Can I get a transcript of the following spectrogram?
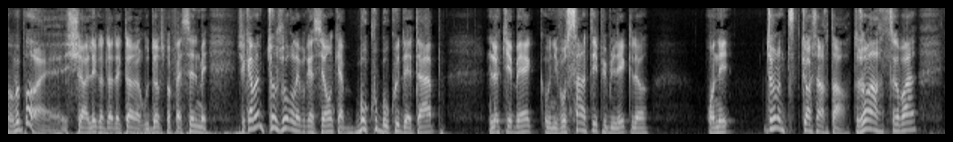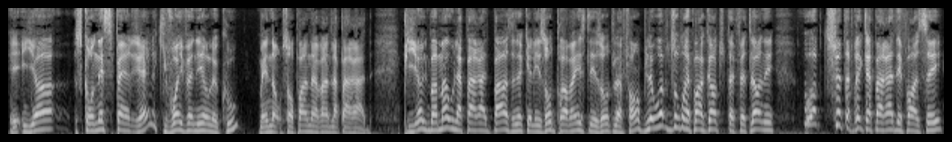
On veut pas euh, chialer contre le docteur Arruda, c'est pas facile, mais j'ai quand même toujours l'impression qu'à beaucoup, beaucoup d'étapes, le Québec, au niveau santé publique, là, on est toujours une petite coche en retard. Toujours en? Et Il y a ce qu'on espérait, qui voient venir le coup, mais non, ils sont pas en avant de la parade. Puis il y a le moment où la parade passe, c'est-à-dire que les autres provinces, les autres le font. Puis là, oups, on n'est pas encore tout à fait là. On est, oups, tout de suite après que la parade est passée,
